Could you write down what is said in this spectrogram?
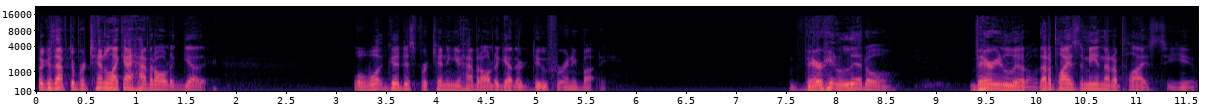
because I have to pretend like I have it all together. Well, what good does pretending you have it all together do for anybody? Very little. Very little. That applies to me and that applies to you.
